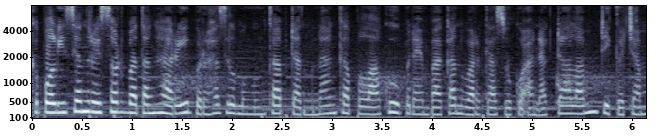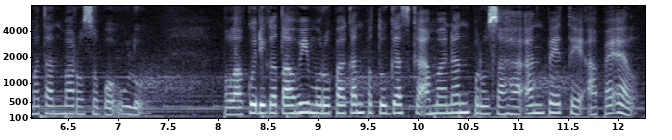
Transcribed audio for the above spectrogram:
Kepolisian Resort Batanghari berhasil mengungkap dan menangkap pelaku penembakan warga suku anak dalam di Kecamatan Marosobo Ulu. Pelaku diketahui merupakan petugas keamanan perusahaan PT APL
